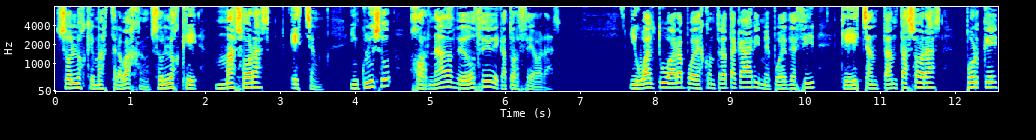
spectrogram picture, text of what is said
son los que más trabajan, son los que más horas echan, incluso jornadas de 12, de 14 horas. Igual tú ahora puedes contraatacar y me puedes decir que echan tantas horas porque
